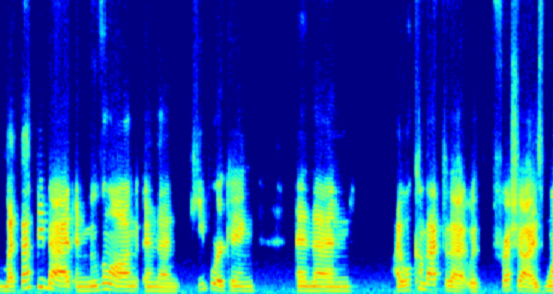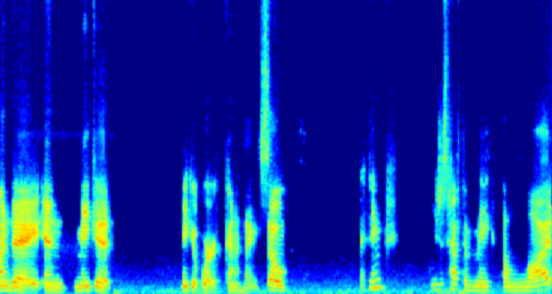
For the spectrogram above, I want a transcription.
let that be bad and move along, and then keep working, and then I will come back to that with fresh eyes one day and make it make it work, kind of thing. So I think you just have to make a lot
